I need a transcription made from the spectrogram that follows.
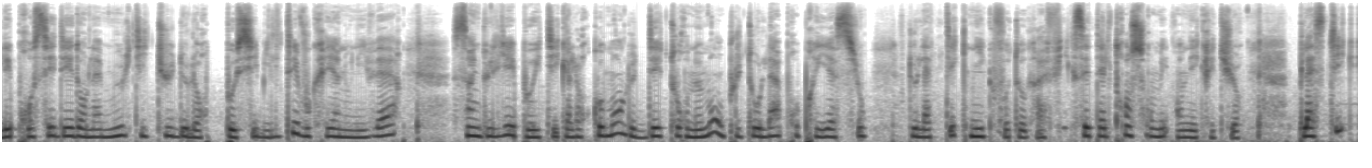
les procédés dans la multitude de leurs possibilités, vous créez un univers singulier et poétique. Alors comment le détournement, ou plutôt l'appropriation de la technique photographique, s'est-elle transformée en écriture plastique?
